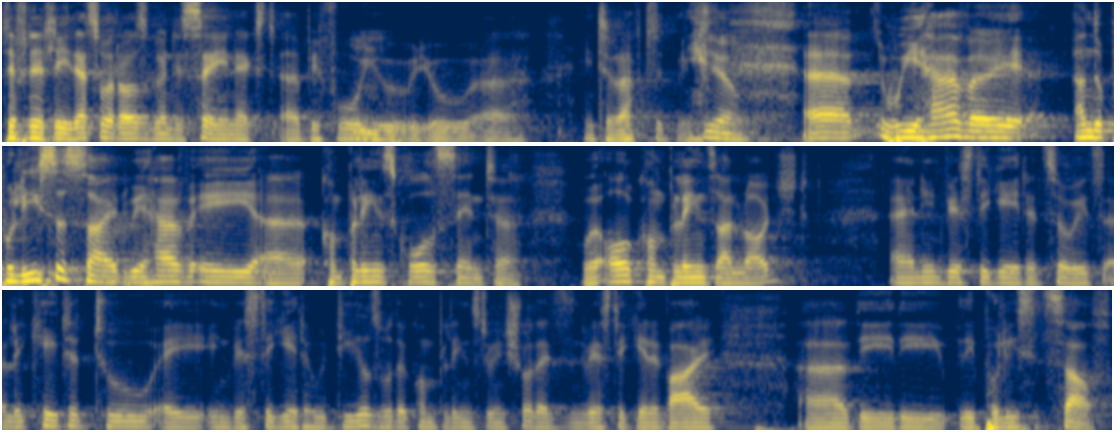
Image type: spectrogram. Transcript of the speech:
Definitely. That's what I was going to say next uh, before mm. you, you uh, interrupted me. Yeah. Uh, we have a, on the police's side, we have a uh, complaints call center where all complaints are lodged and investigated. So it's allocated to a investigator who deals with the complaints to ensure that it's investigated by uh, the, the, the police itself.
